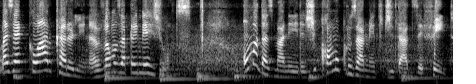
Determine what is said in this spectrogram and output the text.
Mas é claro, Carolina, vamos aprender juntos. Das maneiras de como o cruzamento de dados é feito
